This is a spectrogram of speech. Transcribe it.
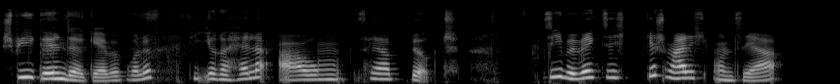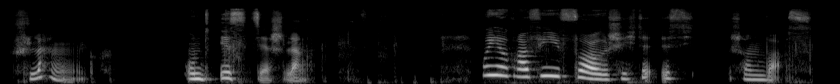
spiegelnde gelbe Brille, die ihre helle Augen verbirgt. Sie bewegt sich geschmeidig und sehr schlank. Und ist sehr schlank. Biografie, Vorgeschichte ist schon was.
